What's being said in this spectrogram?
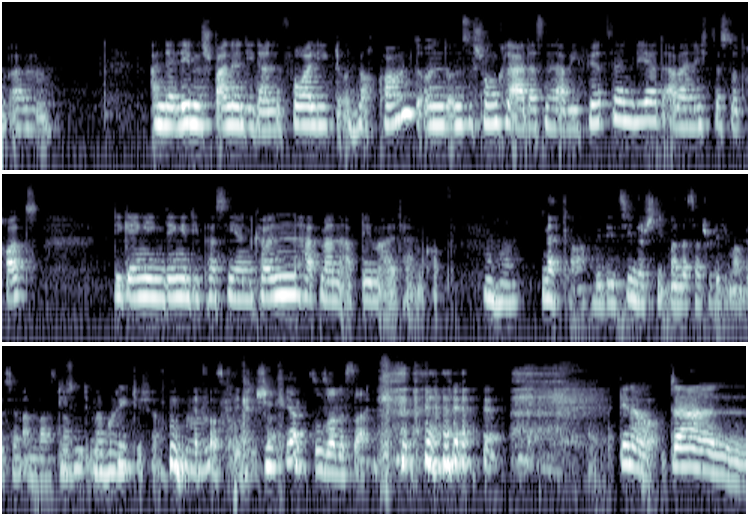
ähm, an der Lebensspanne, die dann vorliegt und noch kommt. Und uns ist schon klar, dass ein Labi 14 wird, aber nichtsdestotrotz, die gängigen Dinge, die passieren können, hat man ab dem Alter im Kopf. Mhm. Na klar, medizinisch sieht man das natürlich immer ein bisschen anders. Die ne? sind immer mhm. kritischer. Etwas kritischer. ja, so soll es sein. Genau, dann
